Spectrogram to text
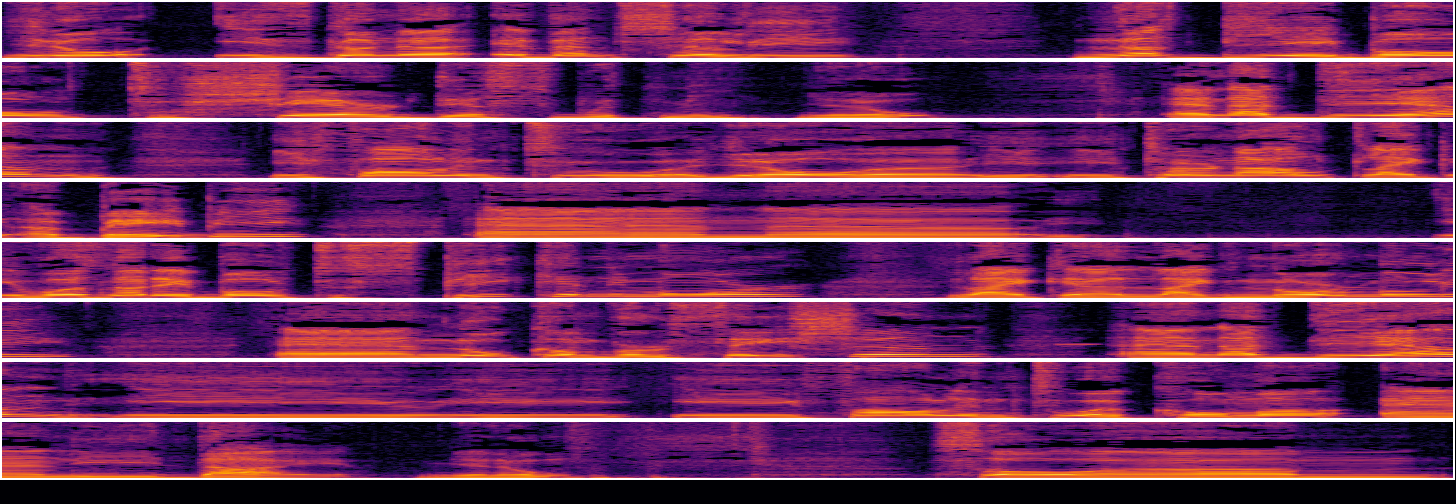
you know, he's gonna eventually not be able to share this with me, you know? And at the end, he fall into, you know, uh, he, he turned out like a baby and, uh, he was not able to speak anymore, like, uh, like normally and no conversation and at the end he he he fall into a coma and he die you know? So um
